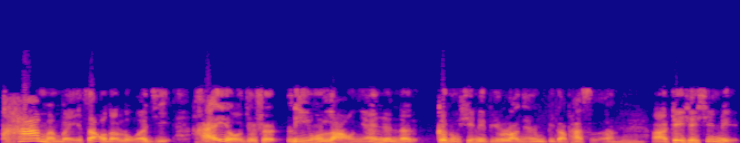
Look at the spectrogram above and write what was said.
他们伪造的逻辑，还有就是利用老年人的各种心理，比如老年人比较怕死，啊这些心理，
